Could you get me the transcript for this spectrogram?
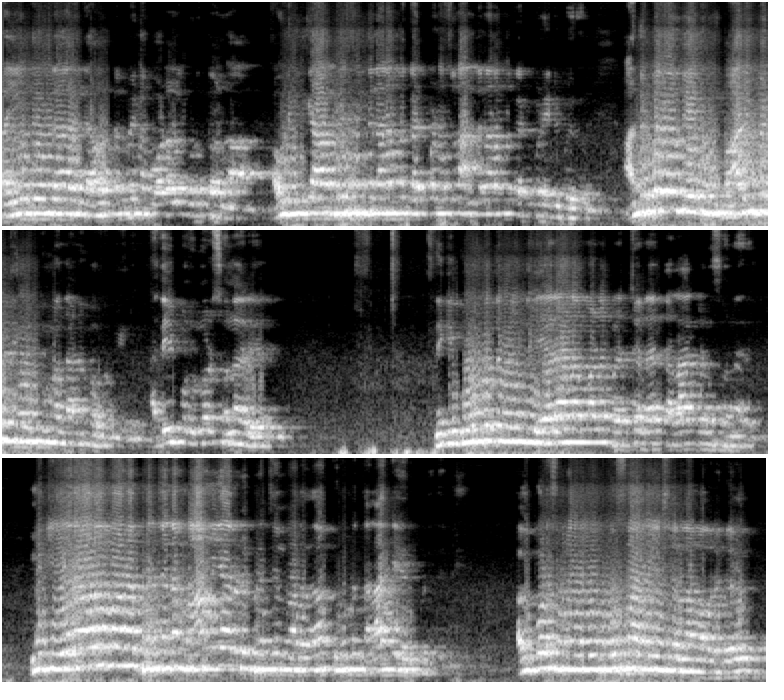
பயனுள்ளதா இருக்கு அவர்கிட்ட போய் நம்ம உடலை கொடுத்தோம்னா அவர் இங்க ஆபரேஷன் இந்த நரம்பை கட் பண்ண சொன்னா அந்த நரம்பை கட் பண்ணிட்டு போயிடும். அனுபவம் வேணும். பாலிபத்தில் இருக்கும் அந்த அனுபவம் வேணும். அதே போல இன்னொரு சொன்னாரு. இன்னைக்கு குடும்பத்துல இருந்து ஏராளமான பிரச்சனை தலாக்குன்னு சொன்னாரு. இன்னைக்கு ஏராளமான பிரச்சனை மாமியாருடைய பிரச்சனைனாலதான் குடும்ப தலாக்கை ஏற்படுது. அது போல சொன்னாரு மூசா சொல்லாம் அவர்கள்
